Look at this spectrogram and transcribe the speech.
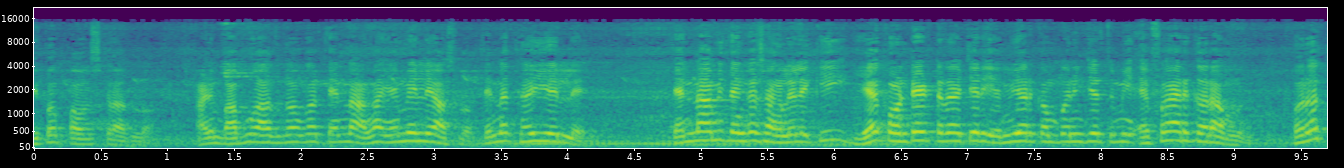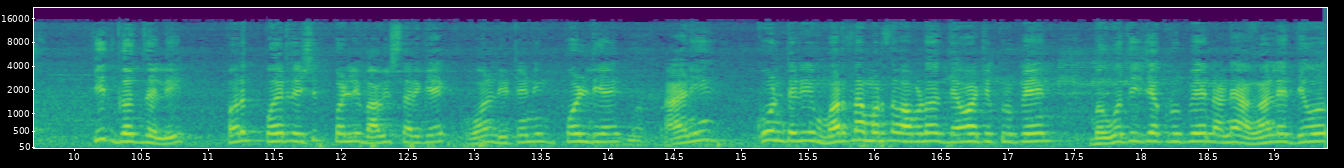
दिपक पाऊसकर आसलो आनी बाबू आजगांवकर तेन्ना हांगा एम एल ए आसलो तेन्ना थंय येयल्ले तेन्ना आमी तांकां सांगलेले की हे कॉन्ट्रॅक्टराचेर एम आर कंपनीचेर तुमी एफ आय आर करा म्हणून. परत तीच गत जाली परत पयर तशीच पडली. बावीस तारखेक वॉल रिटर्निंग पडली आनी कोण तरी मरता मरता बाबडो देवाचे कृपेन भगवतीच्या कृपेन आनी हांगाले देव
